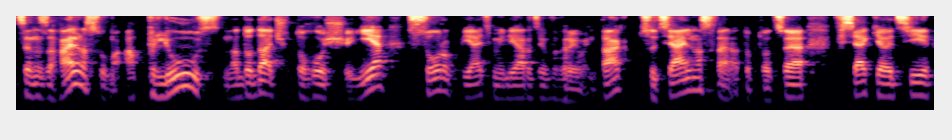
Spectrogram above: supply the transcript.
Це не загальна сума, а плюс на додачу того, що є 45 мільярдів гривень. Так, соціальна сфера, тобто це всякі оці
